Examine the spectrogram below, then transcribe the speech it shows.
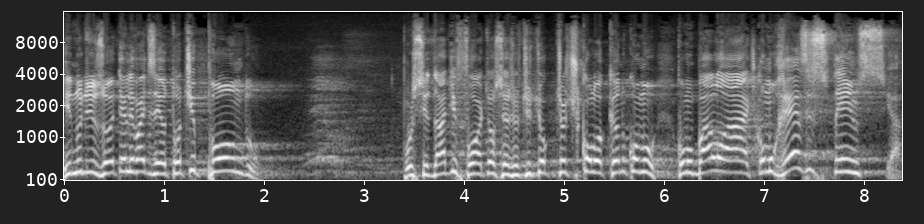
e no 18 ele vai dizer: Eu estou te pondo por cidade forte, ou seja, eu estou te colocando como, como baluarte, como resistência,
